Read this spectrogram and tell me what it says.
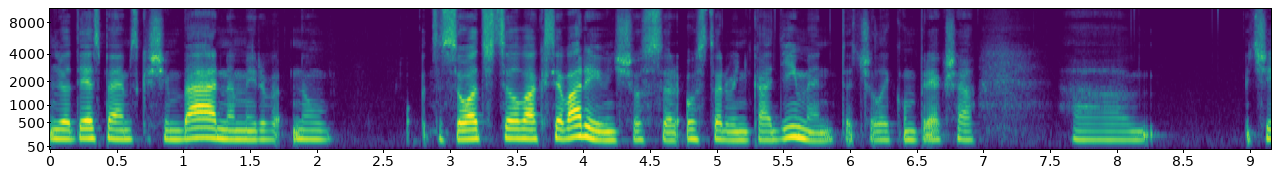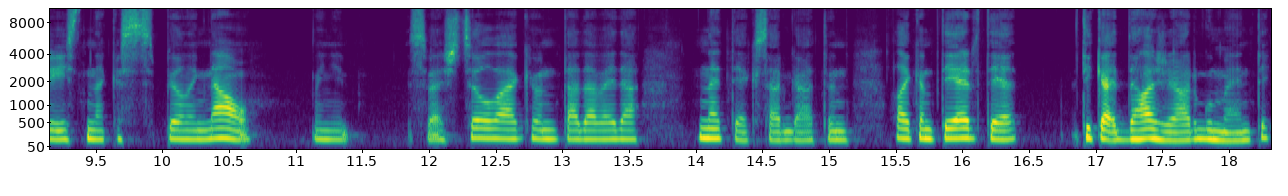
Ļoti iespējams, ka šim bērnam ir nu, tas otrs cilvēks jau arī uztver, uztver viņu kā ģimeni, taču likuma priekšā uh, šī īsti nekas pilnīgi nav. Viņi ir sveši cilvēki un tādā veidā netiek sargāti. Un, laikam tie ir tie tikai daži argumenti,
